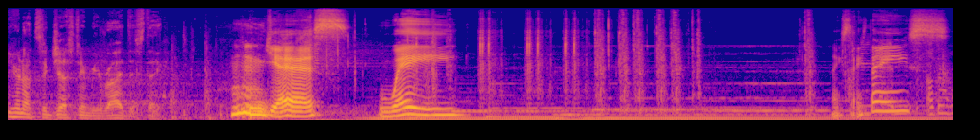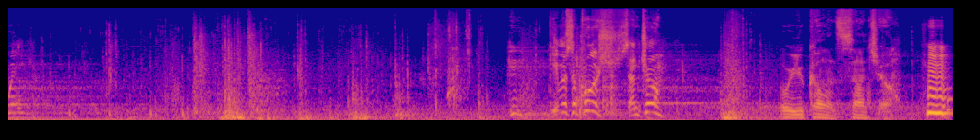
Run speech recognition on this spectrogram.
You're not suggesting we ride this thing. yes. Way. Nice, nice, nice. Give us a push, Sancho. Who are you calling Sancho?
